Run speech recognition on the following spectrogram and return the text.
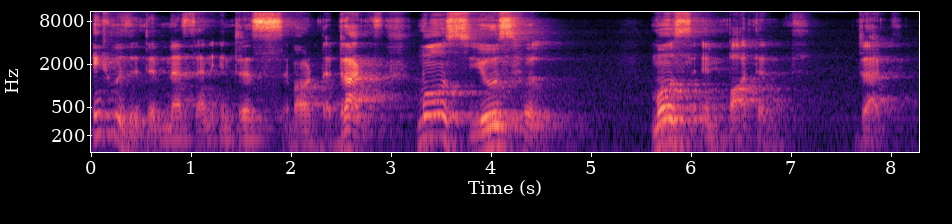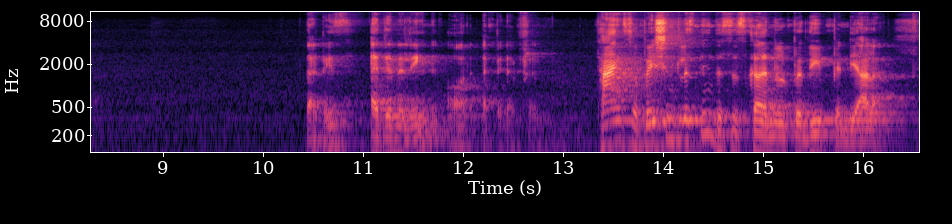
inquisitiveness and interest about the drugs. Most useful, most important drug that is adrenaline or epinephrine. Thanks for patient listening. This is Colonel Pradeep Pendyala,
